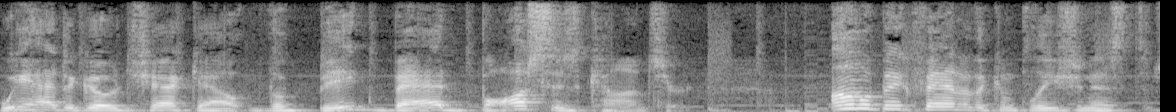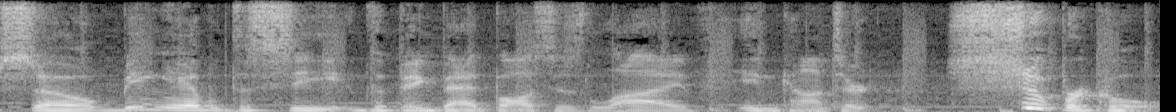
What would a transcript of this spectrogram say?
we had to go check out the Big Bad Bosses concert. I'm a big fan of the completionist, so being able to see the Big Bad Bosses live in concert, super cool.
